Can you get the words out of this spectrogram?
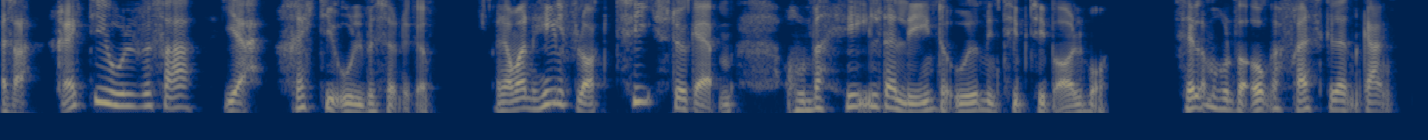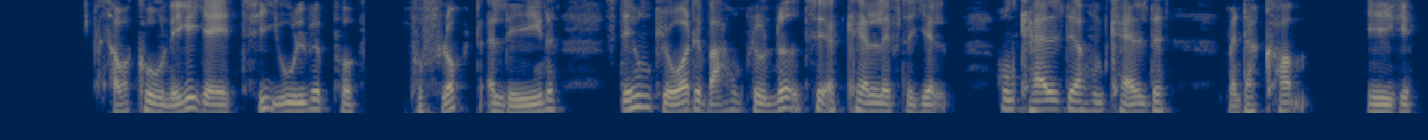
altså, rigtig ulve, far? Ja, rigtig ulve, Sønneke. Og jeg var en hel flok, 10 stykker af dem, og hun var helt alene derude, min tip-tip oldemor. Selvom hun var ung og frisk dengang, så var, kunne hun ikke jage 10 ulve på, på flugt alene. Så det hun gjorde, det var, at hun blev nødt til at kalde efter hjælp. Hun kaldte og hun kaldte, men der kom ikke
